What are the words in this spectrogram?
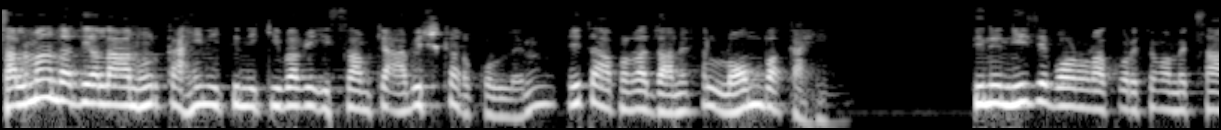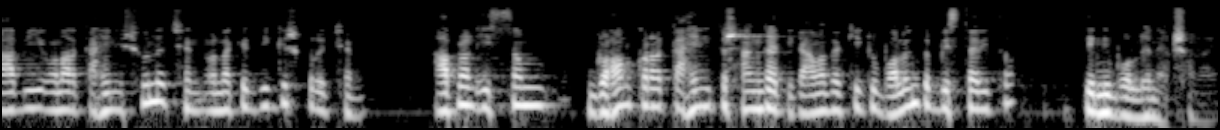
সালমান রাজি আল্লাহ আনহুর কাহিনী তিনি কীভাবে ইসলামকে আবিষ্কার করলেন, এটা আপনারা জানেন একটা লম্বা কাহিনী। তিনি নিজে বর্ণনা করেছেন, অনেক সাহাবি ওনার কাহিনী শুনেছেন, ওনাকে জিজ্ঞেস করেছেন, আপনার ইসলাম গ্রহণ করার কাহিনী তো সাংঘাতিক, আমাদেরকে একটু বলেন তো বিস্তারিত? তিনি বললেন এক সময়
